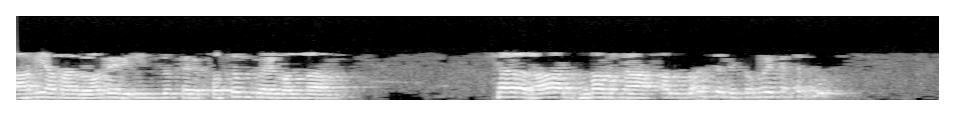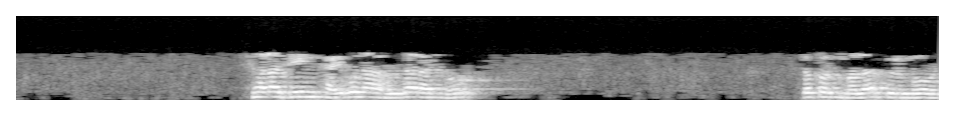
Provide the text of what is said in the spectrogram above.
আমি আমার রবের ইজ্জতের পছন্দ করে বললাম, সারা রাত ঘুমাবো না, আল্লাহর সাথে সময় কাটাবো। সারাদিন খাইব না, রোজা রাখব। তখন মালাকুল মোট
